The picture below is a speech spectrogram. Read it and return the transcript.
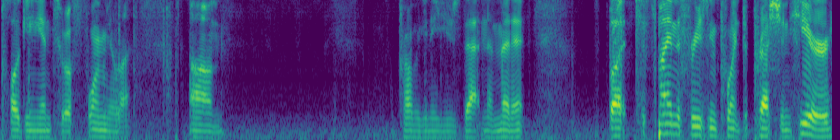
plugging into a formula. Um, probably going to use that in a minute. But to find the freezing point depression here,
